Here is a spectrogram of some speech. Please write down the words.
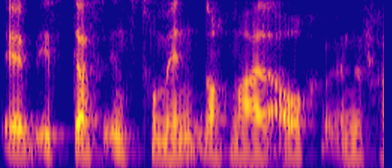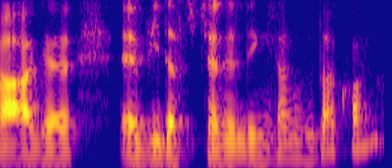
äh, ist das Instrument nochmal auch eine Frage, äh, wie das Channeling dann rüberkommt?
